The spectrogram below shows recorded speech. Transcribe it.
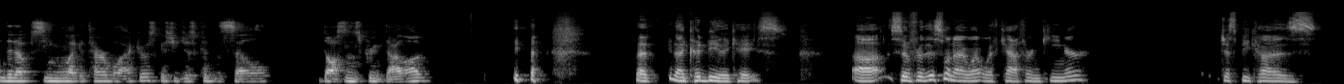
ended up seeming like a terrible actress because she just couldn't sell Dawson's Creek dialogue. that that could be the case. Uh, so for this one, I went with Catherine Keener, just because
